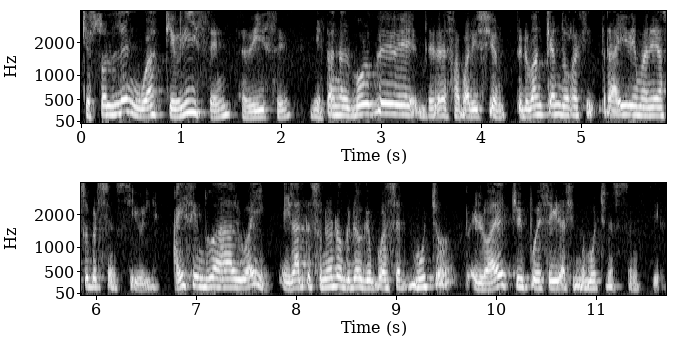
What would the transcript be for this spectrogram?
Que son lenguas que dicen, se dice, y están al borde de, la desaparición, pero van quedando registradas ahí de manera súper sensible. Hay sin duda algo ahí. El arte sonoro creo que puede hacer mucho, lo ha hecho y puede seguir haciendo mucho en ese sentido.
